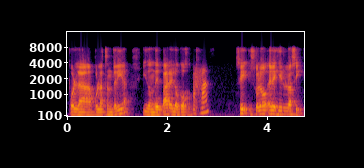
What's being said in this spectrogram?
por la, por la estantería y donde pare lo cojo. Sí, suelo elegirlo así.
